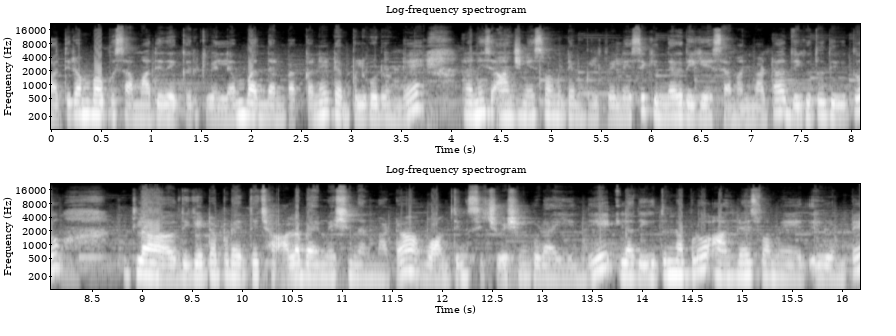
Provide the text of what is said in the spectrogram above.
హతిరంబాబు సమాధి దగ్గరికి వెళ్ళాం. బంధన్ పక్కనే టెంపుల్ కూడా ఉండే. అని ఆంజనేయ స్వామి టెంపుల్కి వెళ్ళేసి కిందకి దిగేసామన్నమాట. దిగుతూ దిగుతూ ఇట్లా దిగేటప్పుడు అయితే చాలా భయం వేసింది అనమాట వామిటింగ్ సిచ్యువేషన్ కూడా అయ్యింది. ఇలా దిగుతున్నప్పుడు ఆంజనేయ స్వామి ఉంటే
